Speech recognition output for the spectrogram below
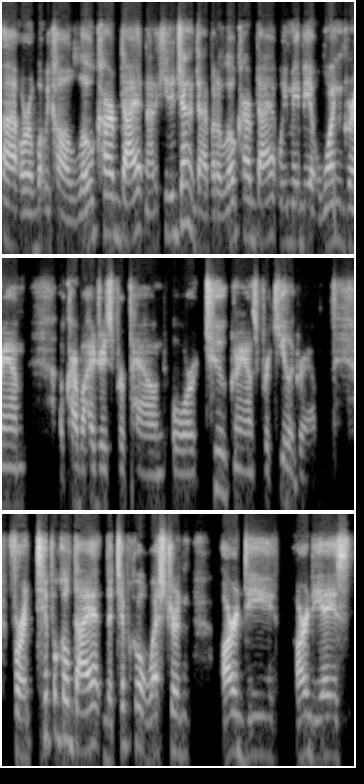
uh, or what we call a low carb diet, not a ketogenic diet, but a low carb diet, we may be at one gram of carbohydrates per pound or two grams per kilogram. For a typical diet, the typical Western RD, RDA's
